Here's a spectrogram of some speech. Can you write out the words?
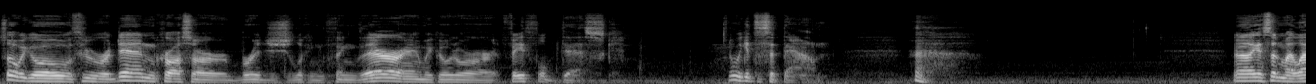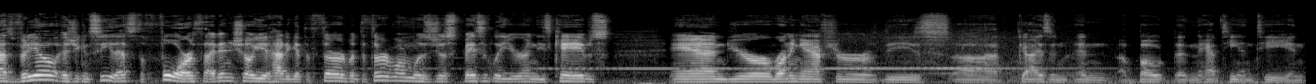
So we go through our den, cross our bridge looking thing there, and we go to our faithful desk. And we get to sit down. Now, like I said in my last video, as you can see, that's the fourth. I didn't show you how to get the third, but the third one was just basically you're in these caves and you're running after these uh, guys in, in a boat and they have TNT and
